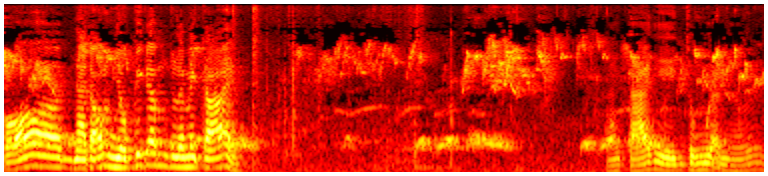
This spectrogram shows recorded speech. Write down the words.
có nhà cháu còn nhiều kích lắm lấy mấy cái. Hai cái thì trung mượn thôi.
